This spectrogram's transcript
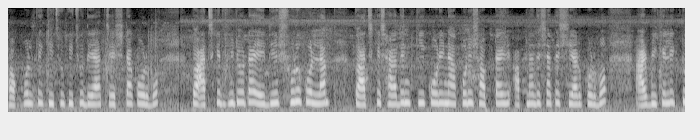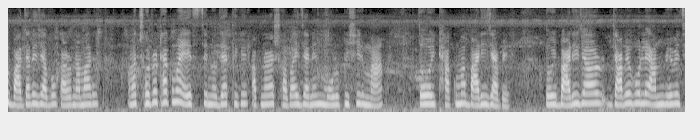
সকলকে কিছু কিছু দেওয়ার চেষ্টা করব। তো আজকের ভিডিওটা এই দিয়ে শুরু করলাম। তো আজকে সারাদিন কি করি, না করি সবটাই আপনাদের সাথে শেয়ার করব। আর বিকেলে একটু বাজারে যাব, কারণ আমার আমার ছোট ঠাকুমা এসছে নদিয়ার থেকে। আপনারা সবাই জানেন মরু পিসির মা। তো ওই ঠাকুমা বাড়ি যাবে। তো ওই বাড়ি যাওয়ার, যাবে বলে আমি ভেবেছি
